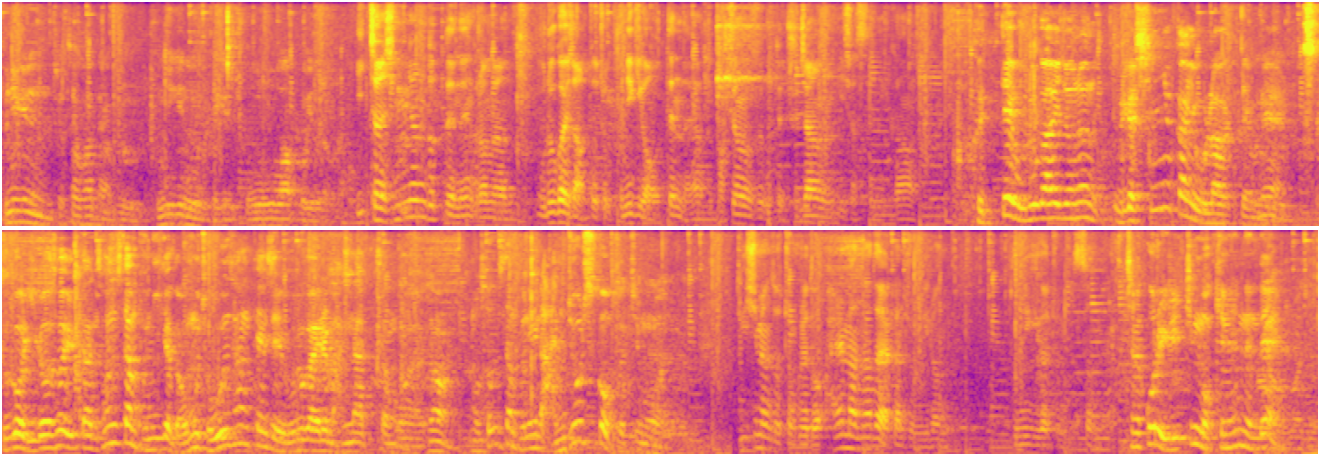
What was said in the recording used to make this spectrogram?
분위기는 좋다고 하더라고 음, 분위기는 되게 좋아 보이더라고요. 2010년도 때는 그러면 우루과이전 앞도 좀 분위기가 어땠나요? 또 박지원 선수 그때 주장이셨으니까 그때 우루과이전은 우리가 16강에 올라갔기 때문에 그걸 이뤄서 일단 선수단 분위기가 너무 좋은 상태에서 우루과이를 만났던 거라서 뭐 선수단 분위기는 안 좋을 수가 없었지 뭐 뛰시면서 좀 그래도 할만하다 약간 좀 이런 분위기가 좀 있었나요? 처음에 골을 일찍 먹긴 했는데 어, 맞아요.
